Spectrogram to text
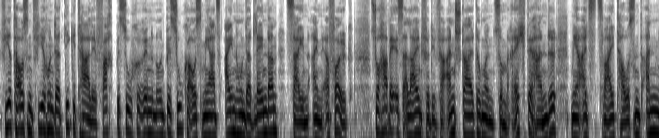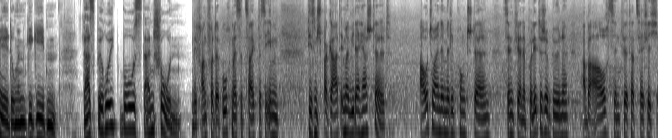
4400 digitale Fachbesucherinnen und Besucher aus mehr als 100 Ländern seien ein Erfolg. So habe es allein für die Veranstaltungen zum Rechtehandel mehr als 2000 Anmeldungen gegeben. Das beruhigt Boos dann schon. Die Frankfurter Buchmesse zeigt, dass sie eben diesen Spagat immer wieder herstellt. Autor in den Mittelpunkt stellen, sind wir eine politische Bühne, aber auch sind wir tatsächlich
